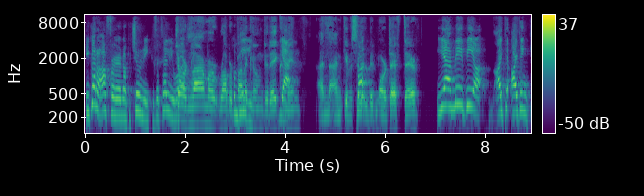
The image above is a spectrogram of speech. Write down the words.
you got to offer an opportunity because I tell you Jordan what, Larmour, Robert Baloucoune, do they come yeah. in and and give us a little bit more depth there? Yeah, maybe. I I, th- I think.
